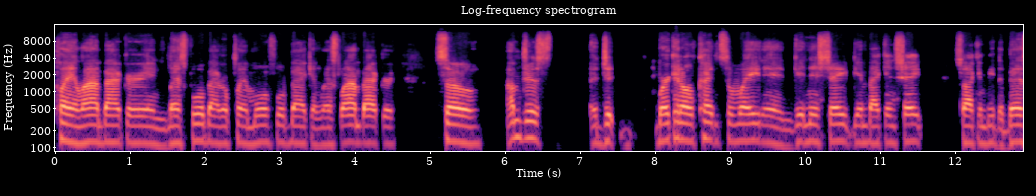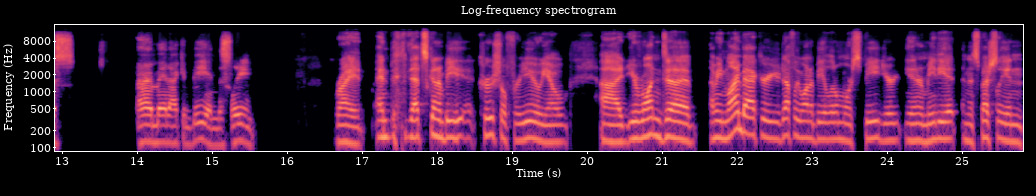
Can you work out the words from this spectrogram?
playing linebacker and less fullback or playing more fullback and less linebacker. So I'm just, uh, just working on cutting some weight and getting in shape, getting back in shape so I can be the best Iron Man I can be in this league. Right. And that's going to be crucial for you. You know, uh, you're wanting to, I mean, linebacker, you definitely want to be a little more speed. You're intermediate, and especially in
